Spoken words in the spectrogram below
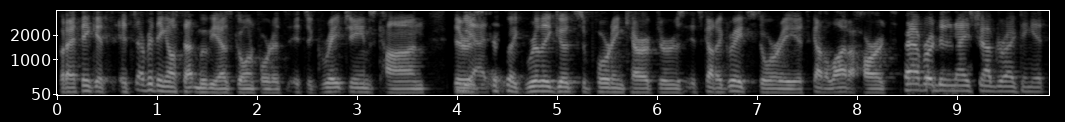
But I think it's it's everything else that movie has going for it. It's it's a great James Caan. There's yeah, just like really good supporting characters. It's got a great story. It's got a lot of heart. Favreau did a nice job directing it.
